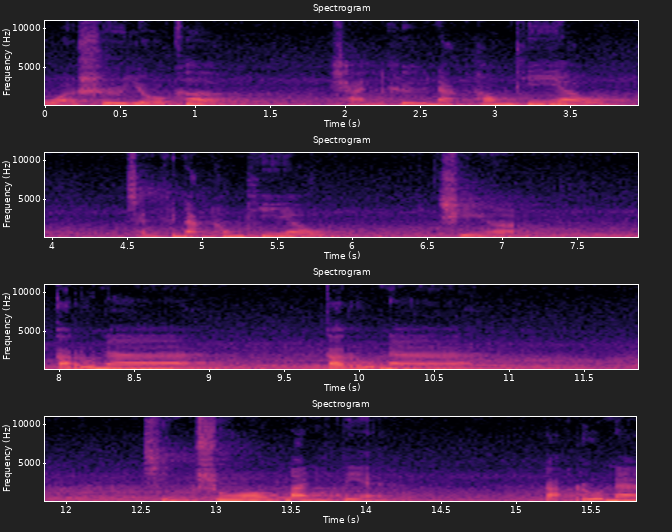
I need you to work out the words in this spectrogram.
我是游客 ฉันคือนักท่องเที่ยว ฉันคือนักท่องเที่ยว เฉียกรุณา กรุณา请说慢一点กรุณา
